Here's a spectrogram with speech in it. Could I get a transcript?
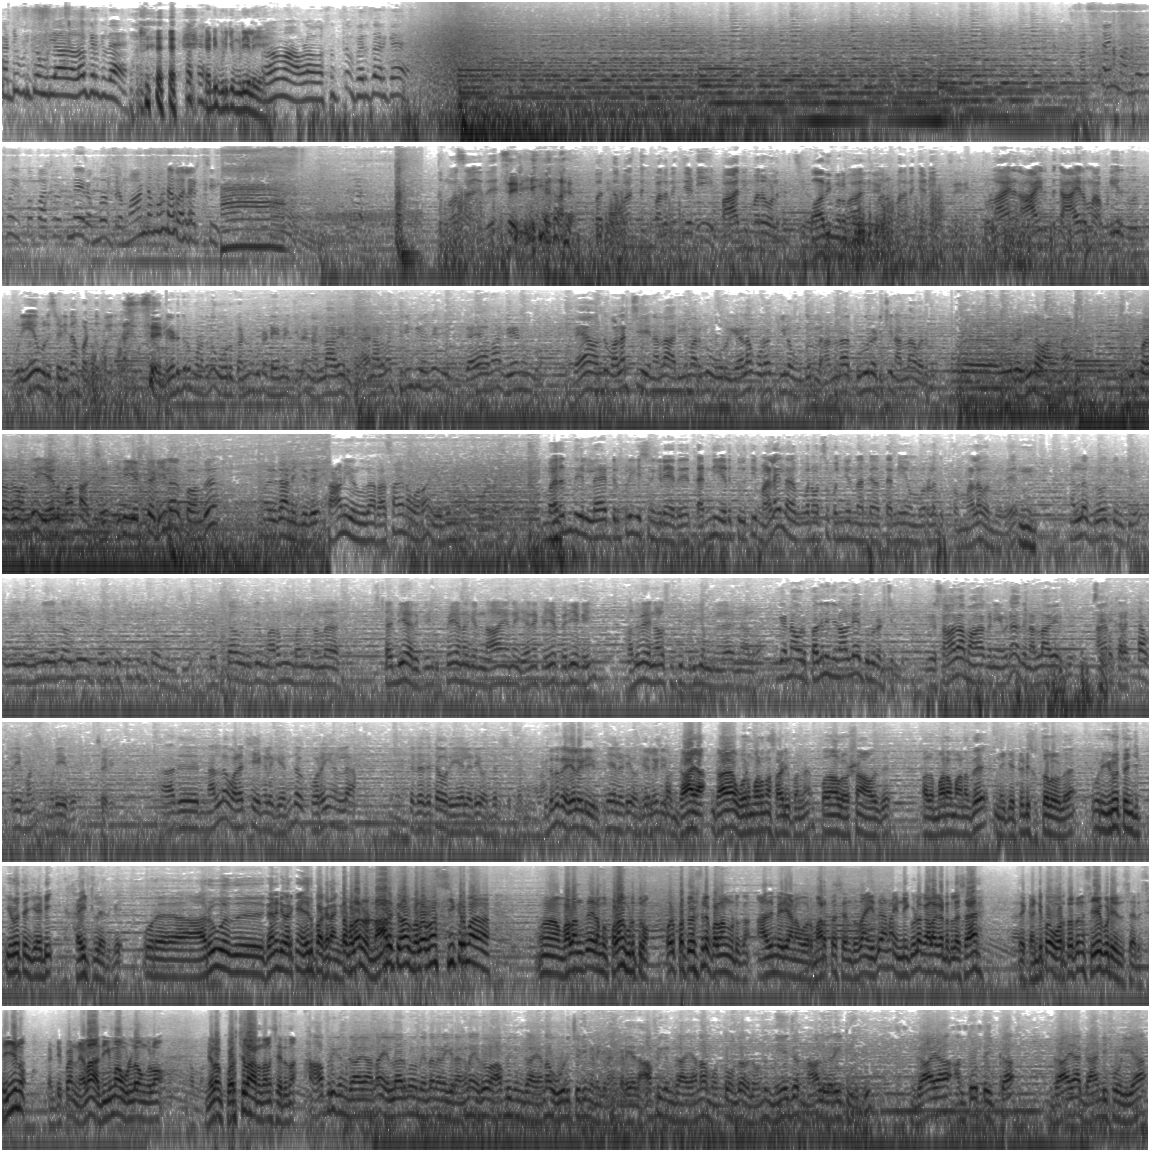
கட்டி பிடிக்க முடியாத அளவுக்கு இருக்குதே. கட்டி பிடிக்க முடியலையே. ஆமா அவ்வளவு சுத்து பெருசா இருக்கே. ஃபர்ஸ்ட் டைம் வந்ததுக்கும் இப்போ பார்க்கறதுக்குமே ரொம்ப பிரம்மாண்டமான வளர்ச்சி. மாசம் ஆகுது. சரி. பத்து மாசத்துக்கு பதினஞ்சு அடி பாதி மரம் வளர்ந்துருச்சு. பாதி மரம் பாதி பதினஞ்சு. மரம் பதினஞ்சு அடி. சரி. தொள்ளாயிரம் ஆயிரத்துக்கு ஆயிரமா அப்படியே இருக்கு. ஒரே ஒரு செடி தான் பட்டு போயிருக்கு. சரி. எடுத்துட்டு போனதுல ஒரு கண்ணு கூட டேமேஜ் இல்லை. நல்லாவே இருக்கு. அதனாலதான் திரும்பி வந்து எங்களுக்கு கயா தான் வேணுங்கிறோம் கயா வந்து வளர்ச்சி நல்லா அதிகமா இருக்கு. ஒரு இலை கூட கீழே உதிரல. நல்லா துளிர் அடிச்சு நல்லா வருது. ஒரு ஒரு அடியில வாங்கினேன். இப்போ இது வந்து ஏழு மாசம் ஆச்சு. இது எட்டு அடியில இப்போ வந்து இதான் நிக்குது. சாணி எருவு தான். ரசாயன உரம் எதுவுமே நான் போடல. மருந்து இல்ல ட்ரிப்ளிகேஷன் கிடையாது. தண்ணி எடுத்து ஊத்தி மழையில போன வருஷம் கொஞ்சம் தண்ணி- ஓரளவுக்கு மழை வந்தது. நல்ல growth இருக்கு. இது ஒன் இயர்ல வந்து டுவெண்ட்டி ஃபீட் கிட்ட வந்துருச்சு. பெஸ்டாவும் இருக்கு மரமும் பாருங்க நல்ல ஸ்டடியா இருக்கு. இப்போ எனக்கு நான் எனக்கு எனக்கு கையே பெரிய கை. அதுவே என்னால சுத்தி பிடிக்க முடியல என்னால. இங்க என்ன ஒரு பதினஞ்சு நாள்லயே துளிர் அடிச்சிருக்கு இது சாதா மகாகனியை விட அது நல்லாவே இருக்கு. கரெக்டா த்ரீ மந்த்ஸ் முடியுது. சரி. அது நல்ல வளர்ச்சி. எங்களுக்கு எந்த குறையும் இல்ல. கிட்டத்தட்ட ஒரு ஏழு அடி வந்துருச்சு கிட்டத்தட்ட ஏழு அடி இருக்கு. ஏழு அடி ஏழு வந்து அடி காயா காயா ஒரு மரம் தான் ஸ்டாடி பண்ணேன். பதினாலு வருஷம் ஆகுது. அது மரமானது இன்னைக்கு எட்டு அடி சுத்தளவுல ஒரு இருபத்தஞ்சு இருபத்தஞ்சு அடி ஹைட்ல இருக்கு. ஒரு அறுபது கனடி வரைக்கும் எதிர்பார்க்கறாங்க. வளரும். நாளுக்கு நாள் வளரும். சீக்கிரமா அஹ், வளர்ந்து நம்ம பழம் கொடுத்துரும். ஒரு பத்து வருஷத்துல பழம் கொடுக்கும். அது மாதிரியான ஒரு மரத்தை சேர்ந்ததான் இது. ஆனா இன்னைக்கு உள்ள காலகட்டத்தில் சார் இது கண்டிப்பா ஒருத்தருக்கும் செய்யக்கூடியது சார். செய்யணும். கண்டிப்பா நிலம் அதிகமா உள்ளவங்களும் நிலம் குறைச்சலா இருந்தாலும் சரிதான். ஆப்பிரிக்கன் காயானா எல்லாருமே வந்து என்ன நினைக்கிறாங்கன்னா ஏதோ ஆப்பிரிக்கன் காயானா ஒரு செடி நினைக்கிறாங்க. கிடையாது. ஆப்பிரிக்கன் காயானா மொத்தம் வந்து அதுல வந்து மேஜர் நாலு வெரைட்டி இருக்கு. காயா அந்தோத்தைக்கா காயா காண்டிஃபோலியா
